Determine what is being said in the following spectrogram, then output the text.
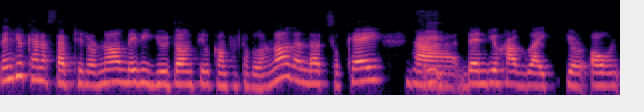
then you can accept it or not maybe you don't feel comfortable or not and that's okay right. uh, then you have like your own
